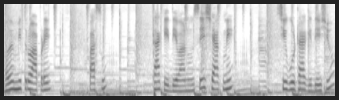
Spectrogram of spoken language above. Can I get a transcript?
હવે મિત્રો આપણે પાછું ઢાંકી દેવાનું છે શાકને. સીવું ઢાંકી દઈશું.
